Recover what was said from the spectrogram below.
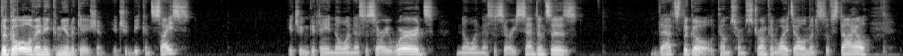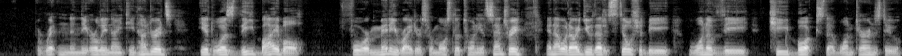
The goal of any communication, it should be concise. It should contain no unnecessary words, no unnecessary sentences. That's the goal. It comes from Strunk and White's Elements of Style, written in the early 1900s. It was the Bible for many writers for most of the 20th century, and I would argue that it still should be one of the key books that one turns to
